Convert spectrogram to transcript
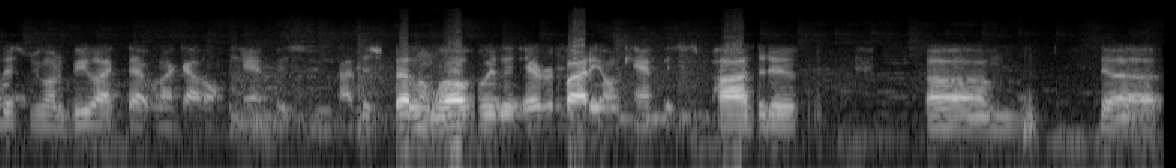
this was going to be like that when I got on campus, and I just fell in love with it. Everybody on campus is positive. Um, the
